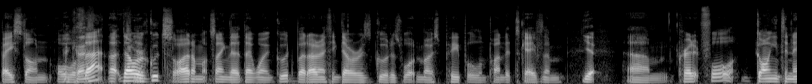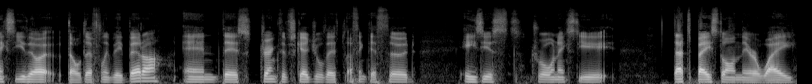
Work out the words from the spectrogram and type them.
Based on all Okay. of that, they were Yep. a good side. I'm not saying that they weren't good, but I don't think they were as good as what most people and pundits gave them Yep. Um, credit for. Going into next year, though, they'll definitely be better. And their strength of schedule, I think their third easiest draw next year. That's based on their away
